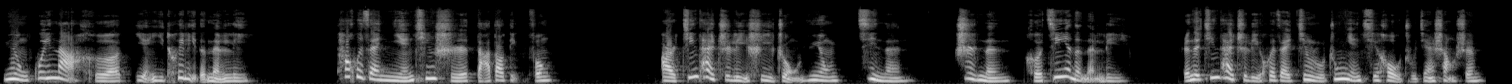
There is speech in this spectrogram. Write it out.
运用归纳和演绎推理的能力，它会在年轻时达到顶峰；而晶态智力是一种运用技能、智能和经验的能力，人的晶态智力会在进入中年期后逐渐上升。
